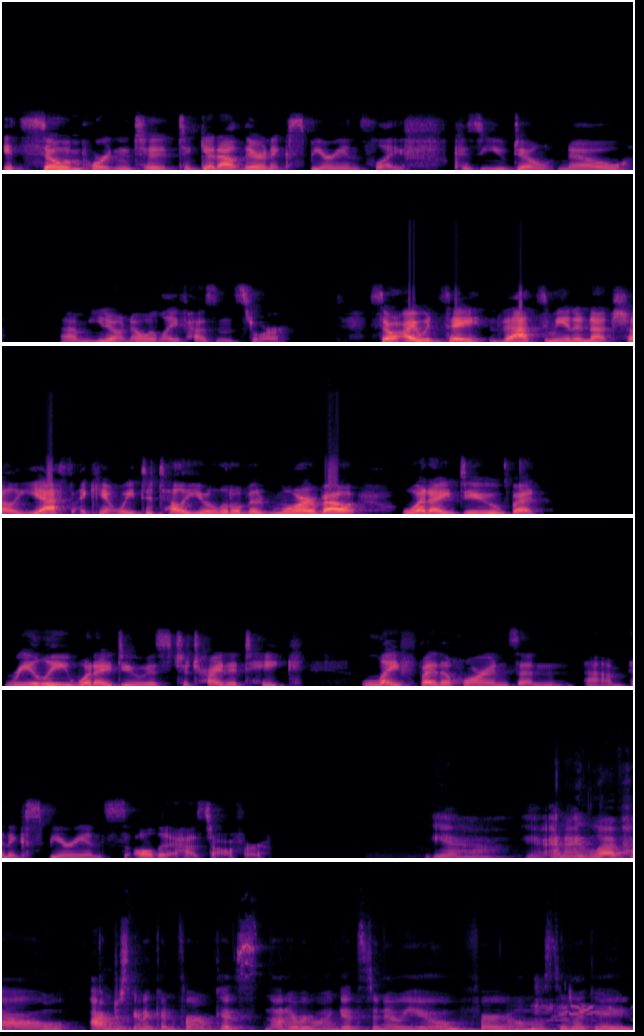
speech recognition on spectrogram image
it's so important to to get out there and experience life because you don't know um, you don't know what life has in store so i would say that's me in a nutshell yes i can't wait to tell you a little bit more about what i do but really what i do is to try to take life by the horns and um, and experience all that it has to offer yeah, yeah. And I love how I'm just going to confirm because not everyone gets to know you for almost a decade.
